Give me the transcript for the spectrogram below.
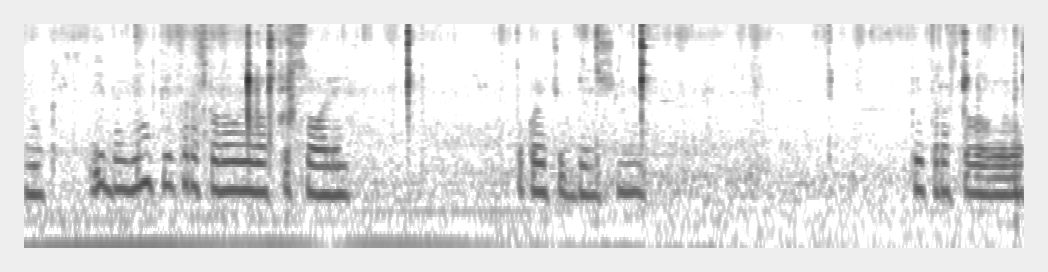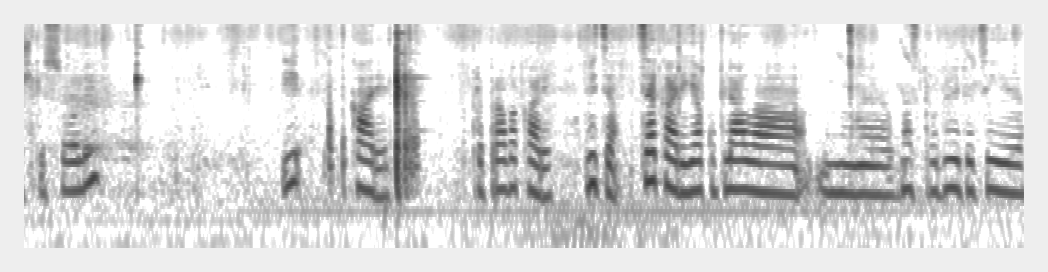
Так, і даю півтора столової ложки солі. Такої чуть більшої. Півтора столової ложки солі. І карі. Приправа карі. Дивіться, це карі я купляла, в нас продають оці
